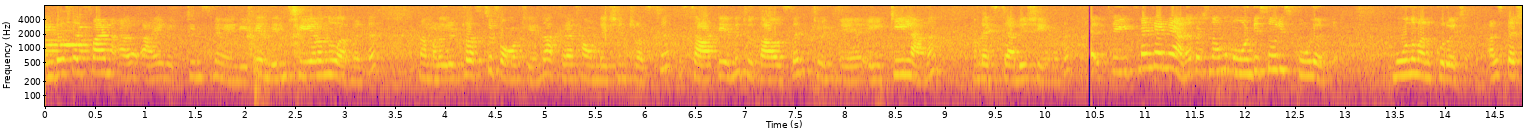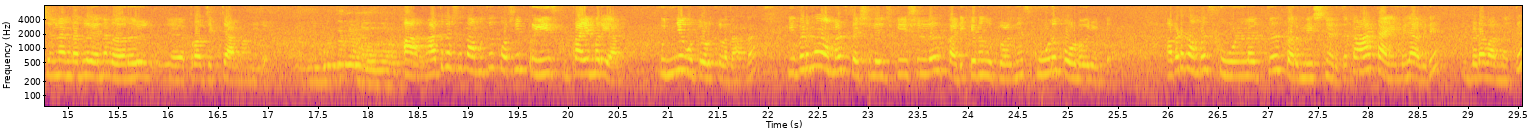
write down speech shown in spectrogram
എൻഡോസൾഫാൻ ആയ വ്യക്തിംസിന് വേണ്ടിയിട്ട് എന്തെങ്കിലും ചെയ്യണമെന്ന് പറഞ്ഞിട്ട് നമ്മളൊരു ട്രസ്റ്റ് ഫോം ചെയ്യുന്നത്. അക്ര ഫൗണ്ടേഷൻ ട്രസ്റ്റ് സ്റ്റാർട്ട് ചെയ്യുന്നത് ടു തൗസൻഡ് ട്വൻ എയ്റ്റീനിലാണ് നമ്മൾ എസ്റ്റാബ്ലിഷ് ചെയ്യുന്നത്. ട്രീറ്റ്മെന്റ് തന്നെയാണ് പക്ഷെ നമുക്ക് മോണ്ടിസോറി സ്കൂളുണ്ട് മൂന്ന് മണിക്കൂർ വെച്ചിട്ട്. അത് സ്പെഷ്യൽ അണ്ടറിൽ തന്നെ വേറൊരു പ്രൊജക്റ്റാണ് നമുക്ക്. ആ അത് പക്ഷെ നമുക്ക് കുറച്ച് പ്രീ പ്രൈമറി ആണ്. കുഞ്ഞു കുട്ടികൾക്കുള്ളതാണ്. ഇവിടുന്ന് നമ്മൾ സ്പെഷ്യൽ എഡ്യൂക്കേഷനിൽ പഠിക്കുന്ന കുട്ടികളിൽ നിന്ന് സ്കൂളിൽ പോകുന്നവരുണ്ട് അവിടെ നമ്മൾ സ്കൂളിലേക്ക് പെർമിഷൻ എടുത്തിട്ട് ആ ടൈമിൽ അവർ ഇവിടെ വന്നിട്ട്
